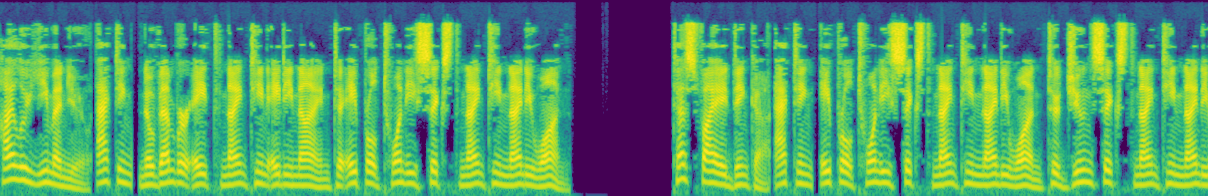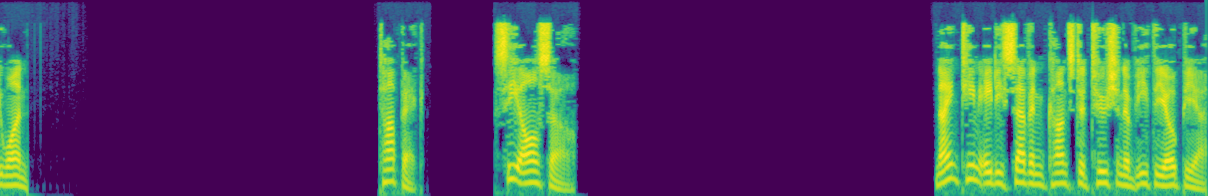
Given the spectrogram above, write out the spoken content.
Hailu Yimenu acting November 8, 1989 to April 26, 1991 Tesfaye Dinka acting April 26, 1991 to June 6, 1991 Topic. See also. 1987 Constitution of Ethiopia.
